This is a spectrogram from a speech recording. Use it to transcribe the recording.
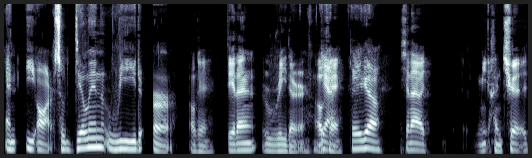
and E R. So Dylan Read er. OK，Dylan Reader。OK，、Yeah, there you go. 现在你很确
